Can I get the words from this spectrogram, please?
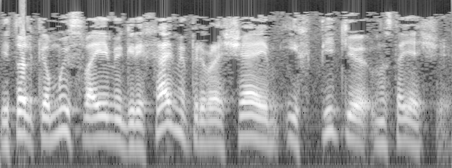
И только мы своими грехами превращаем их пики в настоящие.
